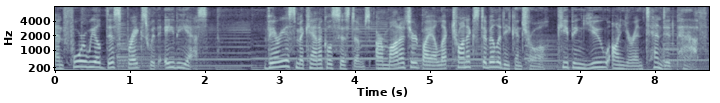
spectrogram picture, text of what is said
and four-wheel disc brakes with ABS. Various mechanical systems are monitored by electronic stability control, keeping you on your intended path.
